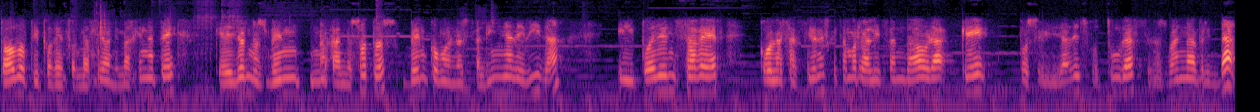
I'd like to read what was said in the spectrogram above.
Todo tipo de información. Imagínate que ellos nos ven, a nosotros, ven como nuestra línea de vida y pueden saber con las acciones que estamos realizando ahora qué posibilidades futuras se nos van a brindar.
